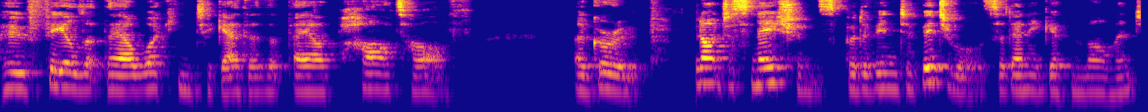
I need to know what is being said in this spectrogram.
who feel that they are working together, that they are part of a group, not just nations, but of individuals at any given moment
